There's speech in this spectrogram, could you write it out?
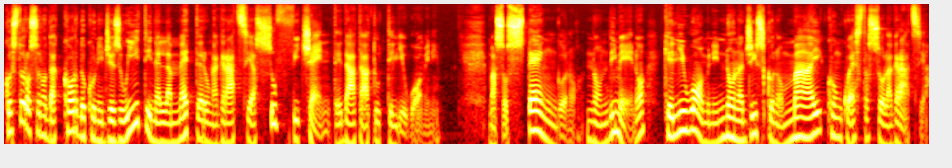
Costoro sono d'accordo con i gesuiti nell'ammettere una grazia sufficiente data a tutti gli uomini, ma sostengono, non di meno, che gli uomini non agiscono mai con questa sola grazia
